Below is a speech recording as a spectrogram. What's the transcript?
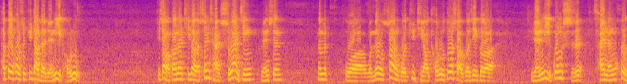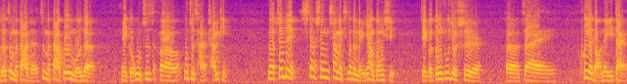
它背后是巨大的人力投入。就像我刚才提到的，生产十万斤人参，那么我我没有算过具体要投入多少个这个。人力工时，才能获得这么大的、这么大规模的那个物质呃物质产产品。那针对上上上面提到的每一样东西，这个东珠就是呃在库页岛那一带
